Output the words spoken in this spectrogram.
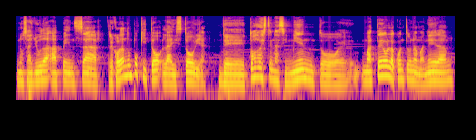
Nos ayuda a pensar, recordando un poquito la historia de todo este nacimiento. Eh, Mateo la cuenta de una manera,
